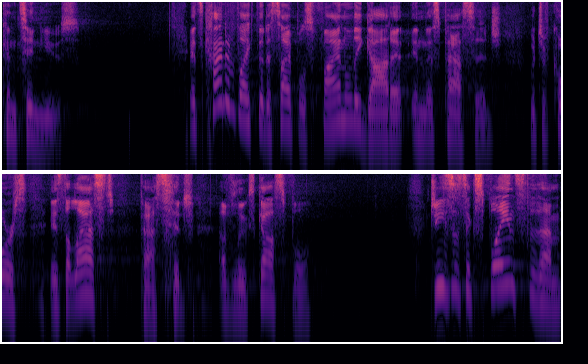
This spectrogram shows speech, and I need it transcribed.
continues. It's kind of like the disciples finally got it in this passage, which, of course, is the last passage of Luke's gospel. Jesus explains to them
